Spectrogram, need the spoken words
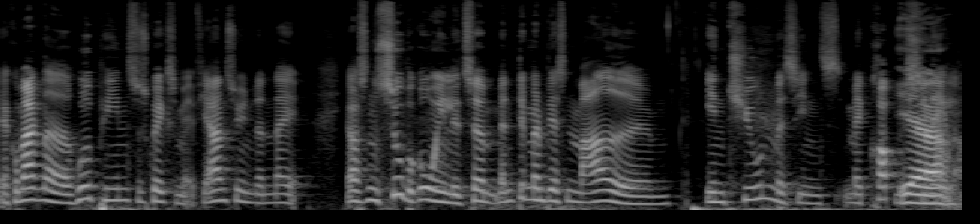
Jeg kunne mærke, havde hovedpine, så skulle jeg ikke se mere fjernsyn den dag. Jeg var sådan super god egentlig til, men det, man bliver sådan meget øh, in tune med, sin, med kroppens Ja. signaler,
